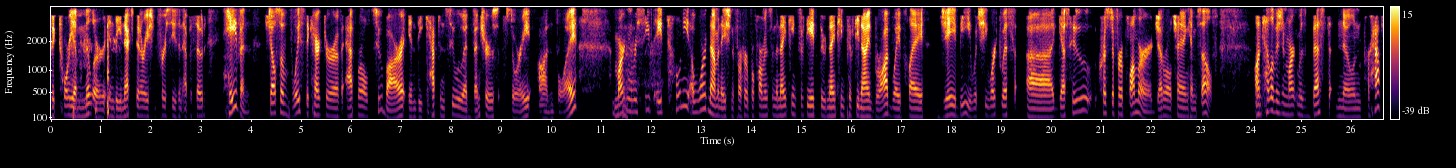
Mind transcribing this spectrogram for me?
Victoria Miller in the Next Generation first season episode Haven. She also voiced the character of Admiral Tsubar in the Captain Sulu Adventures story Envoy. Martin received a Tony Award nomination for her performance in the 1958 through 1959 Broadway play JB, which she worked with, uh, guess who? Christopher Plummer, General Chang himself. On television, Martin was best known perhaps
